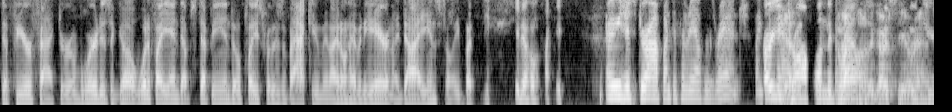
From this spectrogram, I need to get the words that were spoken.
the fear factor of where does it go? What if I end up stepping into a place where there's a vacuum and I don't have any air and I die instantly? But you know, I, or you just drop onto somebody else's ranch, like or you drop on the drop ground onto the Garcia ranch.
